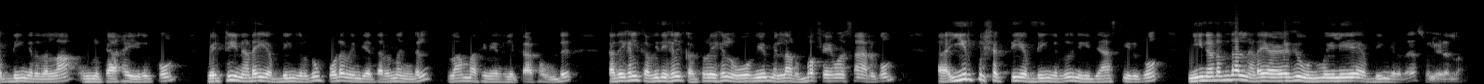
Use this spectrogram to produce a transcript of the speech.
அப்படிங்கிறதெல்லாம் உங்களுக்காக இருக்கும். வெற்றி நடை அப்படிங்கிறதும் போட வேண்டிய தருணங்கள் துலாம் ராசினியர்களுக்காக உண்டு. கதைகள் கவிதைகள் கட்டுரைகள் ஓவியம் எல்லாம் ரொம்ப ஃபேமஸாக இருக்கும். ஈர்ப்பு சக்தி அப்படிங்கிறது இன்னைக்கு ஜாஸ்தி இருக்கும். நீ நடந்தால் நடை அழகு உண்மையிலேயே அப்படிங்கிறத சொல்லிடலாம்.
